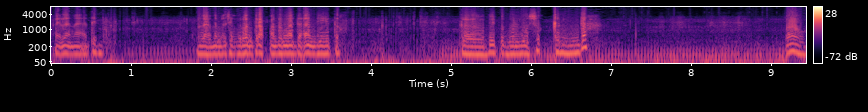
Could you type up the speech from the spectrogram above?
Kailan natin. Wala naman siguro truck na dumadaan dito. Grabe, pabulusok. Ganda. Wow.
